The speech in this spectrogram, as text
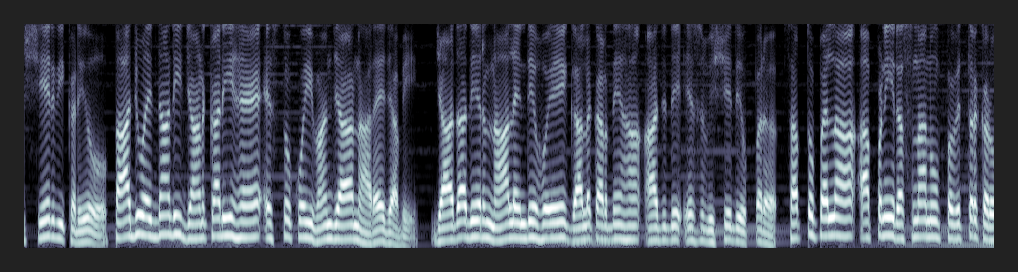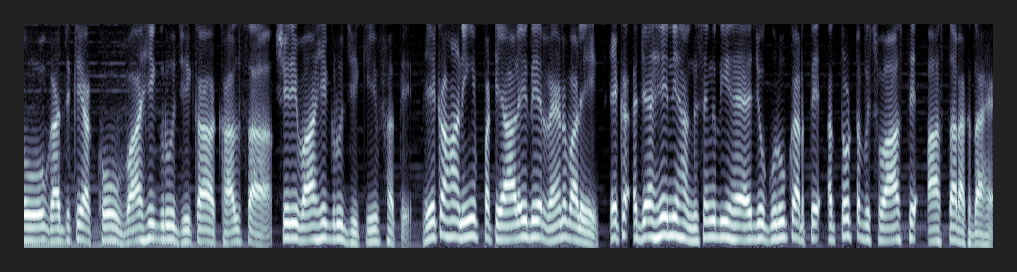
ਸ਼ੇਅਰ ਵੀ ਕਰਿਓ। ਤਾਂ ਜੋ ਇਦਾਂ ਦੀ ਜਾਣਕਾਰੀ ਹੈ, ਇਸ ਤੋਂ ਕੋਈ ਵਾਂਝਾ ਨਾ ਰਹਿ ਜਾਵੇ। ਜ਼ਿਆਦਾ ਦੇਰ ਨਾ ਲੈਂਦੇ ਹੋਏ ਗੱਲ ਕਰਦੇ ਹਾਂ ਅੱਜ ਦੇ ਇਸ ਵਿਸ਼ੇ ਦੇ ਉੱਪਰ। ਸਭ ਤੋਂ ਪਹਿਲਾਂ ਆਪਣੀ ਰਸਨਾ ਨੂੰ ਪਵਿੱਤਰ ਕਰੋ, ਗੱਜ ਕੇ ਆਖੋ, ਵਾਹਿਗੁਰੂ ਜੀ ਕਾ ਖਾਲਸਾ। ਸ੍ਰੀ ਵਾਹਿਗੁਰੂ ਜੀ ਕੀ ਫਤਿਹ। ਇਹ ਕਹਾਣੀ ਪਟਿਆਲੇ ਦੇ ਰਹਿਣ ਵਾਲੇ ਇੱਕ ਅਜਿਹੇ ਨਿਹੰਗ ਸਿੰਘ ਦੀ ਹੈ ਜੋ ਗੁਰੂ ਘਰ ਤੇ ਅਟੁੱਟ ਵਿਸ਼ਵਾਸ ਤੇ ਆਸਥਾ ਰੱਖਦਾ ਹੈ।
